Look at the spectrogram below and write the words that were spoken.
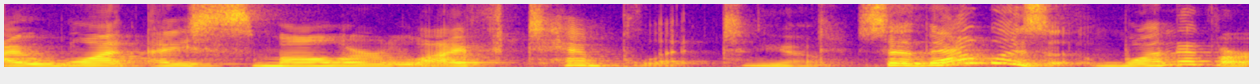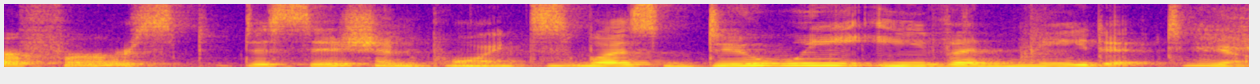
i want a smaller life template Yeah. so that was one of our first decision points mm-hmm. was do we even need it? Yeah.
